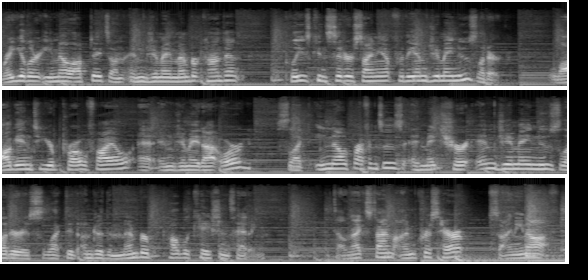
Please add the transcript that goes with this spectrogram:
regular email updates on MGMA member content, please consider signing up for the MGMA newsletter. Log into your profile at mgma.org, select email preferences, and make sure MGMA newsletter is selected under the member publications heading. Until next time, I'm Chris Harrop, signing off.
